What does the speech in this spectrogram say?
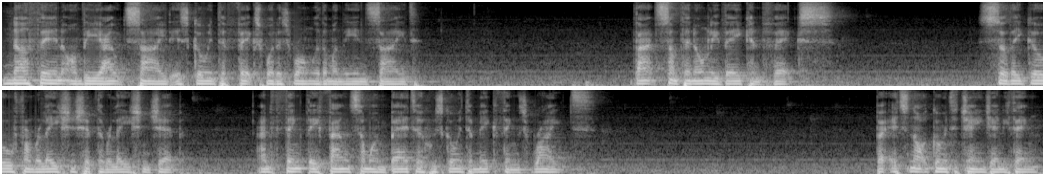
Nothing on the outside is going to fix what is wrong with them on the inside. That's something only they can fix. So they go from relationship to relationship and think they found someone better who's going to make things right. But it's not going to change anything.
